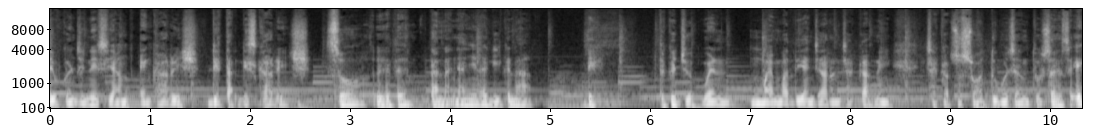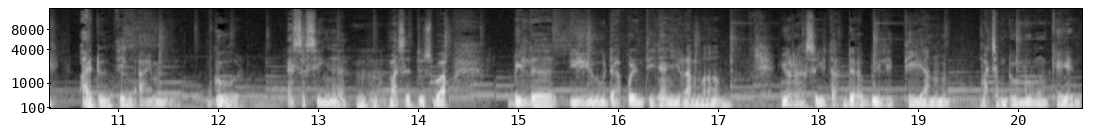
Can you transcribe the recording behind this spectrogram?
Dia bukan jenis yang Encourage Dia tak discourage. So dia kata Tak nak nyanyi lagi kena. Eh Terkejut When my mother yang jarang cakap ni Cakap sesuatu macam tu. Saya rasa eh I don't think I'm good As a singer mm-hmm. Masa tu sebab Bila you dah berhenti nyanyi lama You rasa you tak ada ability yang macam dulu mungkin.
